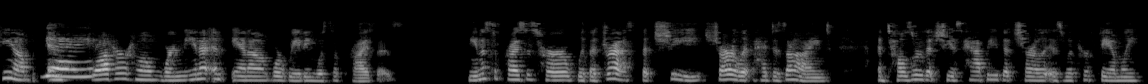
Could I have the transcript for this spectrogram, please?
camp Yay. and brought her home where Nina and Anna were waiting with surprises. Nina surprises her with a dress that she, Charlotte, had designed and tells her that she is happy that Charlotte is with her family,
